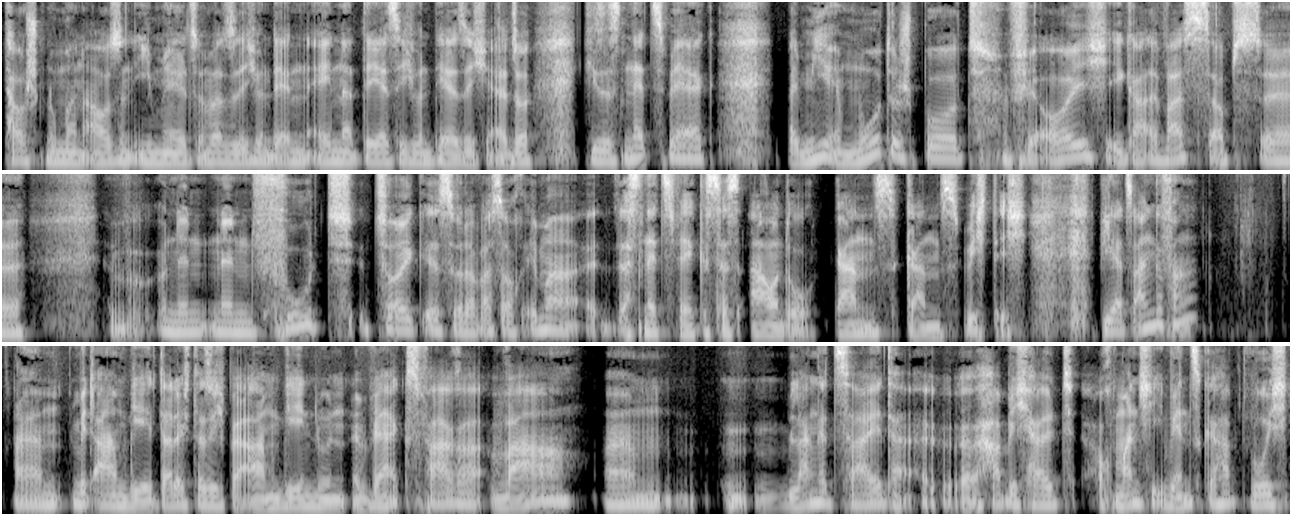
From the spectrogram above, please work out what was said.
tauscht Nummern aus und E-Mails und was weiß ich und dann erinnert der sich und der sich. Also dieses Netzwerk bei mir im Motorsport für euch, egal was, ob es äh, ein, ein Food-Zeug ist oder was auch immer, das Netzwerk ist das A und O. Ganz, ganz wichtig. Wie hat's angefangen? ähm, mit AMG. Dadurch, dass ich bei AMG nun Werksfahrer war, ähm, lange Zeit äh, habe ich halt auch manche Events gehabt, wo ich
